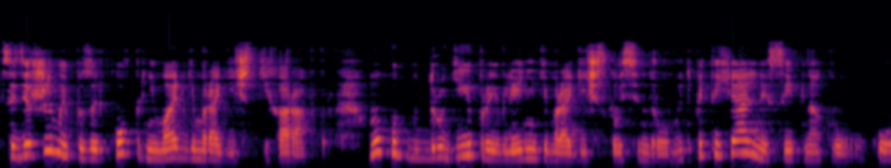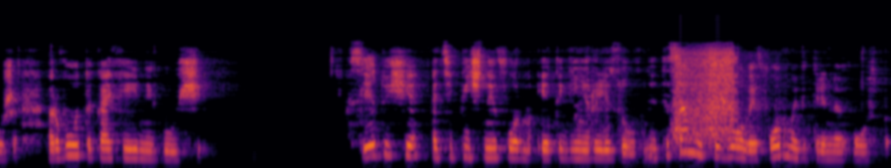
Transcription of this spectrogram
содержимое пузырьков принимает геморрагический характер. Могут быть другие проявления геморрагического синдрома. Это петехиальный сыпь на коже, рвота кофейной гущи. Следующая атипичная форма – это генерализованная. Это самая тяжелая форма ветряной оспы.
